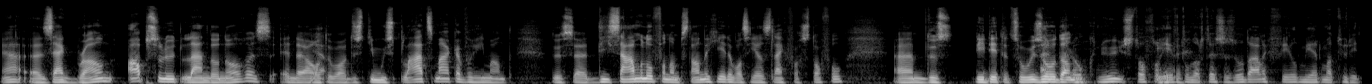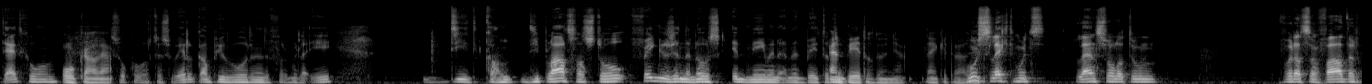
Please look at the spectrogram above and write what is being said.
ja, eh, Zac Brown absoluut Lando Norris in de auto wou. Dus die moest plaats maken voor iemand. Dus die samenloop van omstandigheden was heel slecht voor Stoffel. Ehm, dus die deed het sowieso En, dan en ook, ook nu, Stoffel heeft ondertussen zodanig veel meer maturiteit gewoon. al. Ja. is ook ondertussen wereldkampioen geworden in de Formule E. Die kan die plaats van Stroll fingers in de nose innemen en het beter En doen. beter doen, ja. Denk het wel. Hoe slecht moet Lance Stroll het doen voordat zijn vader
